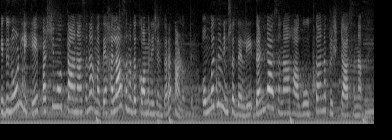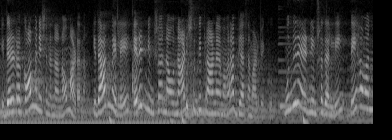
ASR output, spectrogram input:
ಇದು ನೋಡ್ಲಿಕ್ಕೆ ಪಶ್ಚಿಮೋತ್ಥಾನಾಸನ ಮತ್ತೆ ಹಲಾಸನದ ಕಾಂಬಿನೇಷನ್ ತರ ಕಾಣುತ್ತೆ. ಒಂಬತ್ತನೇ ನಿಮಿಷದಲ್ಲಿ ದಂಡಾಸನ ಹಾಗೂ ಉತ್ಥಾನ ಪೃಷ್ಠಾಸನ ಇದೆರಡರ ಕಾಂಬಿನೇಷನ್ ಅನ್ನ ನಾವು ಮಾಡೋಣ. ಇದಾದ್ಮೇಲೆ ಎರಡು ನಿಮಿಷ ನಾವು ನಾಡಿ ಶುದ್ಧಿ ಪ್ರಾಣಾಯಾಮವನ್ನ ಅಭ್ಯಾಸ ಮಾಡಬೇಕು. ಮುಂದಿನ ಎರಡು ನಿಮಿಷದಲ್ಲಿ ದೇಹವನ್ನ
